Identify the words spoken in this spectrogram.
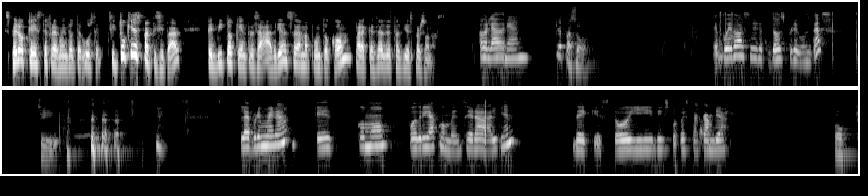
Espero que este fragmento te guste. Si tú quieres participar, te invito a que entres a adriansalama.com para que seas de estas 10 personas. Hola, Adrián. ¿Qué pasó? ¿Te puedo hacer dos preguntas? Sí. La primera es cómo podría convencer a alguien de que estoy dispuesta a cambiar. Ok,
